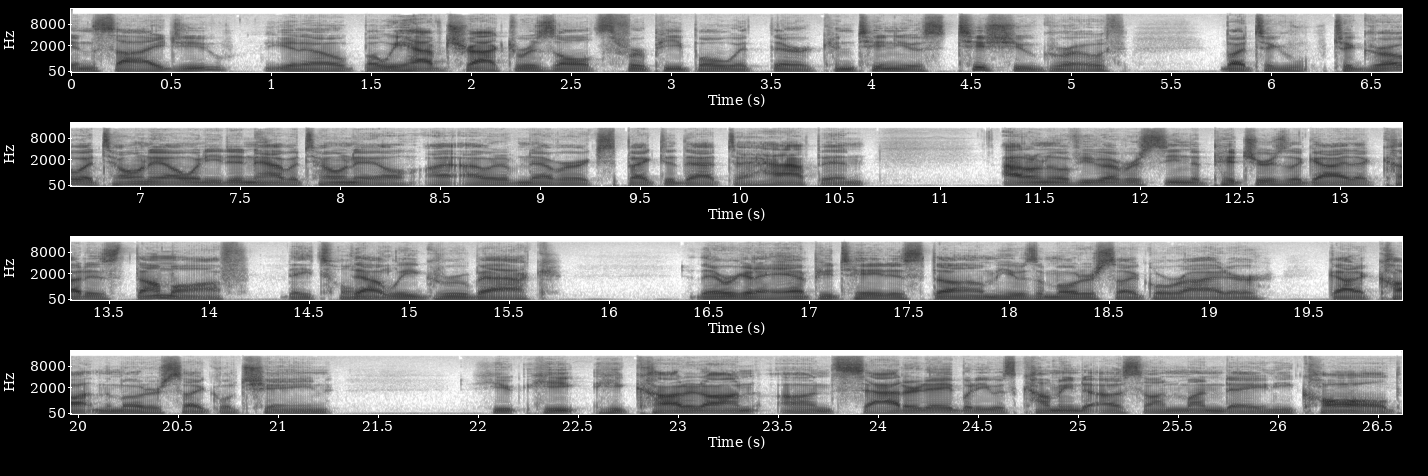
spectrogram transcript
inside you, you know, but we have tracked results for people with their continuous tissue growth. But to to grow a toenail when you didn't have a toenail, I, I would have never expected that to happen. I don't know if you've ever seen the pictures of the guy that cut his thumb off They told that me. we grew back. They were going to amputate his thumb. He was a motorcycle rider, got it caught in the motorcycle chain. He he he caught it on on Saturday, but he was coming to us on Monday, and he called,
